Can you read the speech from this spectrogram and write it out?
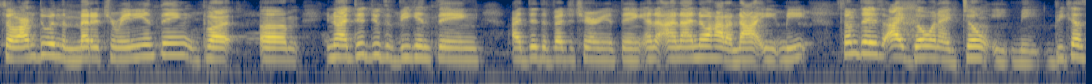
So I'm doing the Mediterranean thing, but um, you know, I did do the vegan thing, I did the vegetarian thing, and and I know how to not eat meat. Some days I go and I don't eat meat because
